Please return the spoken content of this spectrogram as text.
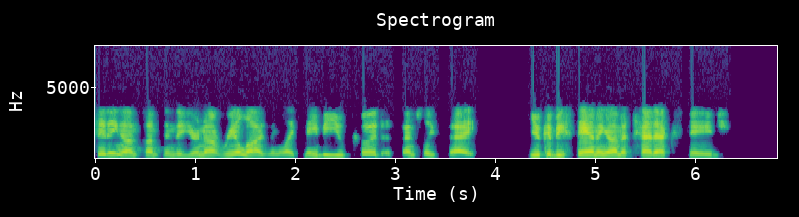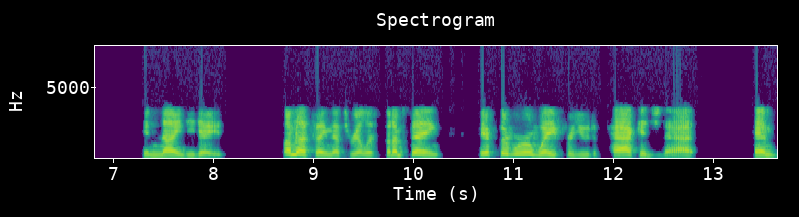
sitting on something that you're not realizing. Like maybe you could essentially say, you could be standing on a TEDx stage in 90 days. I'm not saying that's realistic, but I'm saying if there were a way for you to package that and,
